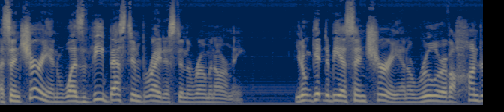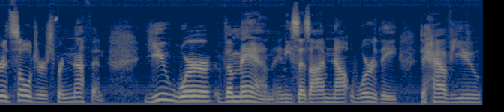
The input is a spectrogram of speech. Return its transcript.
A centurion was the best and brightest in the Roman army. You don't get to be a centurion, a ruler of a hundred soldiers, for nothing. You were the man. And he says, I'm not worthy to have you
